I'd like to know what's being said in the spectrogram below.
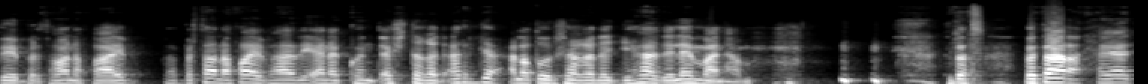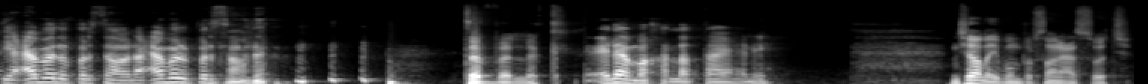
زي بيرسونا 5 بيرسونا 5 هذه أنا كنت أشتغل أرجع على طول شغل الجهاز لين ما أنام. ف- فصارت حياتي عمل بيرسونا عمل بيرسونا تبا لك. إلى ما خلصتها يعني. إن شاء الله يبون بيرسونا على السويتش.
